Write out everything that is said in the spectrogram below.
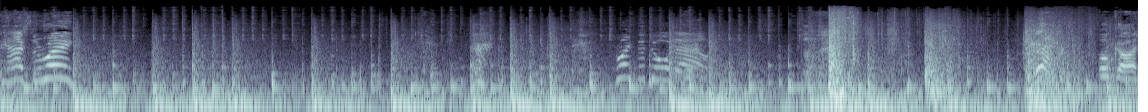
He has the ring! Break the door down! Oh god.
